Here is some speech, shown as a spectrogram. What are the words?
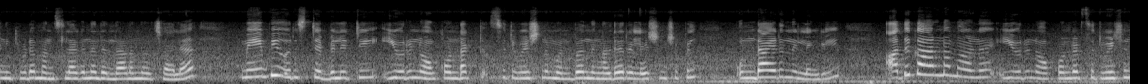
എനിക്കിവിടെ മനസ്സിലാകുന്നത് എന്താണെന്ന് വെച്ചാൽ മേ ബി ഒരു സ്റ്റെബിലിറ്റി ഈ ഒരു നോ കോണ്ടാക്ട് സിറ്റുവേഷന് മുൻപ് നിങ്ങളുടെ റിലേഷൻഷിപ്പിൽ ഉണ്ടായിരുന്നില്ലെങ്കിൽ അത് കാരണമാണ് ഈ ഒരു നോ കോണ്ടാക്ട് സിറ്റുവേഷൻ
